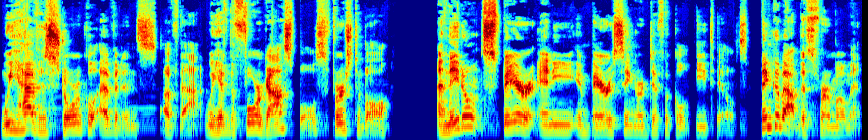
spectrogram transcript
We have historical evidence of that. We have the four Gospels, first of all, and they don't spare any embarrassing or difficult details. Think about this for a moment.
